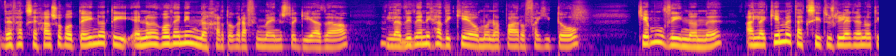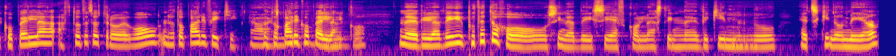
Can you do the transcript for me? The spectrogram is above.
δεν θα ξεχάσω ποτέ είναι ότι ενώ εγώ δεν ήμουν χαρτογραφημένη στον Κιαδά, δηλαδή δεν είχα δικαίωμα να πάρω φαγητό και μου δίνανε, αλλά και μεταξύ τους λέγανε ότι η κοπέλα αυτό δεν το τρώω εγώ, να το πάρει η Βίκη, να το πάρει η κοπέλα. Ναι, δηλαδή που δεν το έχω συναντήσει εύκολα στην ε, δική μου έτσι, κοινωνία.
